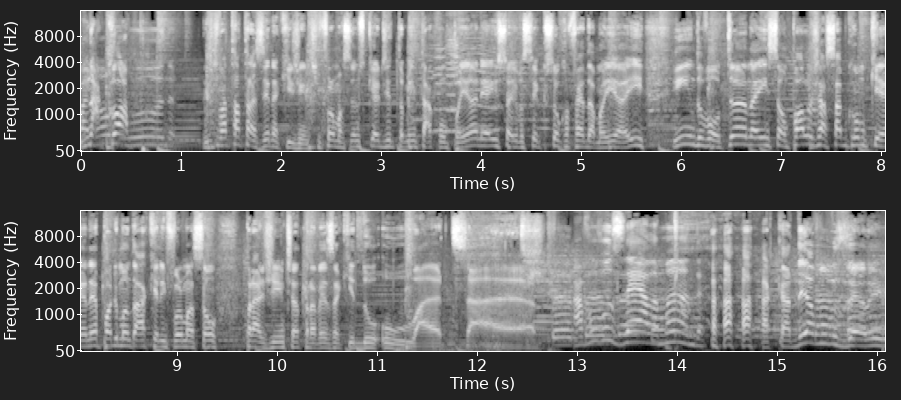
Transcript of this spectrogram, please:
na Copa. tudo. A gente vai estar trazendo aqui, gente, informações que a gente também tá acompanhando. E é isso aí, você com o seu café da manhã aí, indo, voltando aí em São Paulo, já sabe como que é, né? Pode mandar aquela informação pra gente através aqui do WhatsApp. A Vuvuzela, manda. Cadê a Vuvuzela, hein?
